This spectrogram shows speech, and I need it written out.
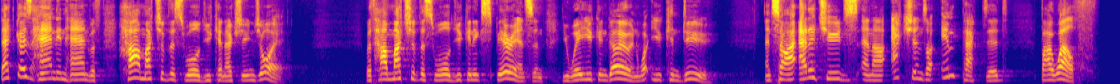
that goes hand in hand with how much of this world you can actually enjoy, with how much of this world you can experience and where you can go and what you can do. And so, our attitudes and our actions are impacted by wealth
